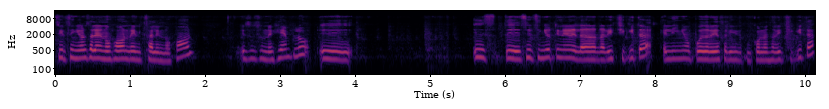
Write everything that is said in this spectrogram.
si el señor sale enojón, él sale enojón. Eso es un ejemplo. Eh, este, si el señor tiene la nariz chiquita, el niño podría salir con la nariz chiquita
